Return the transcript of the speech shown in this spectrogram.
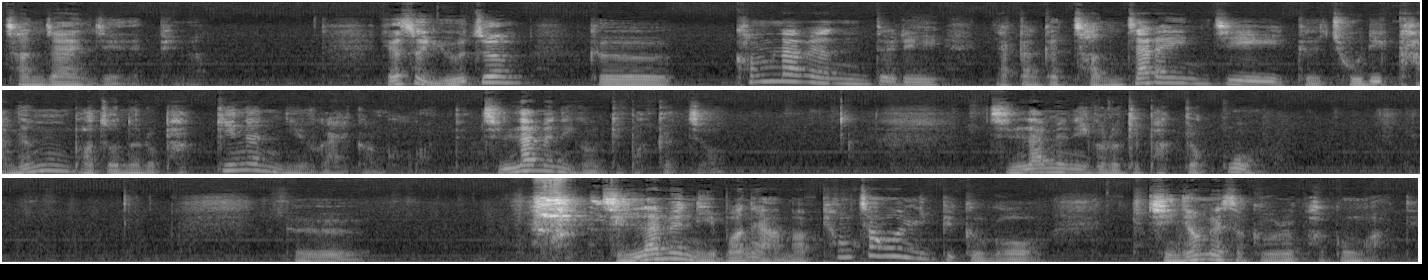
전자레인지에 데피면. 그래서 요즘 그 컵라면들이 약간 그 전자레인지 그 조리 가능 버전으로 바뀌는 이유가 약간 그거 같아 진라면이 그렇게 바뀌었죠. 진라면이 그렇게 바뀌었고 그 진라면이 이번에 아마 평창올림픽 그거 기념해서 그걸 바꾼 것 같아.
